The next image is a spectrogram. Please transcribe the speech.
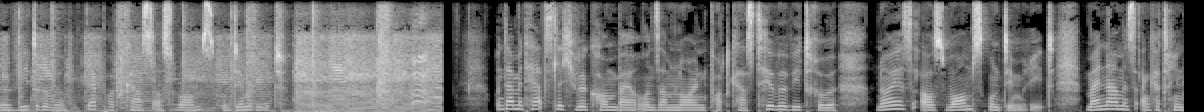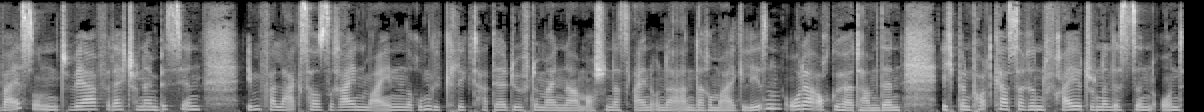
Hive wie Drive, der Podcast aus Worms und dem Ried. Und damit herzlich willkommen bei unserem neuen Podcast Hive wie Trive, Neues aus Worms und dem Ried. Mein Name ist Ann-Kathrin Weiß und wer vielleicht schon ein bisschen im Verlagshaus Rhein-Main rumgeklickt hat, der dürfte meinen Namen auch schon das ein oder andere Mal gelesen oder auch gehört haben, denn ich bin Podcasterin, freie Journalistin und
